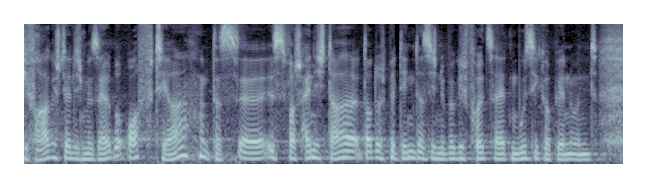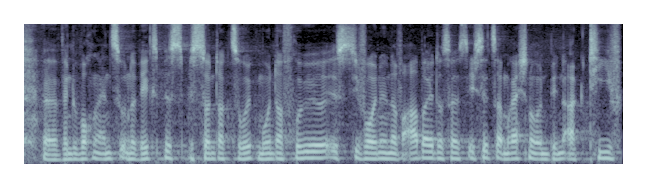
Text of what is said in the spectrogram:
Die Frage stelle ich mir selber oft, ja. Das äh, ist wahrscheinlich da, dadurch bedingt, dass ich eine wirklich Vollzeit-Musiker bin. Und äh, wenn du Wochenends unterwegs bist, bis Sonntag zurück, Montag früh ist die Freundin auf Arbeit. Das heißt, ich sitze am Rechner und bin aktiv.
